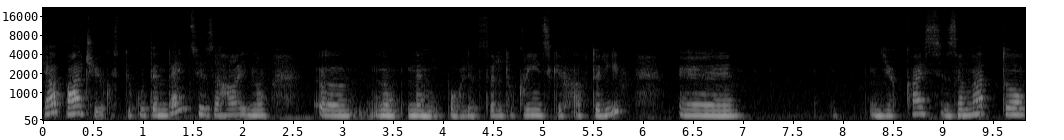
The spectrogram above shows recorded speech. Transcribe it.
я бачу якусь таку тенденцію загальну, е, ну, на мій погляд, серед українських авторів. Е, якась занадто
